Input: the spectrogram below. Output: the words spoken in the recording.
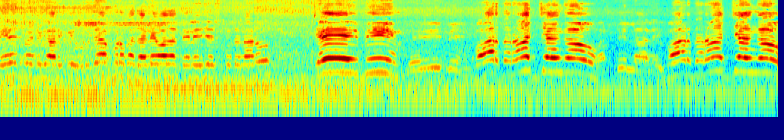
మేనేజ్మెంట్ గారికి హృదయపూర్వక ధన్యవాదాలు తెలియజేసుకుంటున్నాను. జై భీమ్ భారత రాజ్యాంగం భారత రాజ్యాంగం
